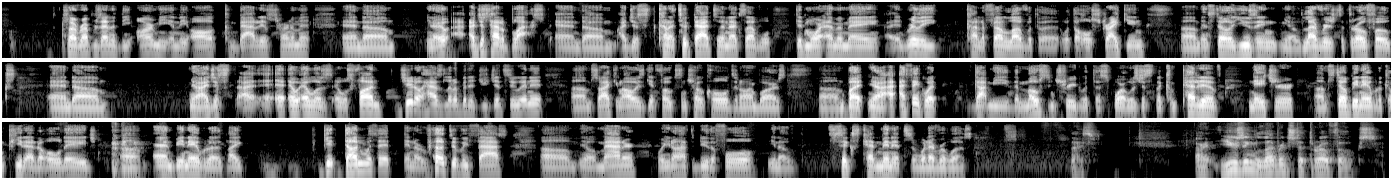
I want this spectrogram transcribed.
So I represented the army in the all combatives tournament, and um, you know I, just had a blast, and um, I just kind of took that to the next level. Did more MMA, and really kind of fell in love with the with the whole striking, um, and still using you know leverage to throw folks, and um, you know, I just I, it, it, it was it was fun. Judo has a little bit of jujitsu in it, um, so I can always get folks in chokeholds and arm bars. Um, but you know, I, I think what got me the most intrigued with the sport was just the competitive nature, um, still being able to compete at an old age, um, and being able to like get done with it in a relatively fast, um, you know, manner where you don't have to do the full, you know, six ten minutes or whatever it was. Nice. All right, using leverage to throw folks.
